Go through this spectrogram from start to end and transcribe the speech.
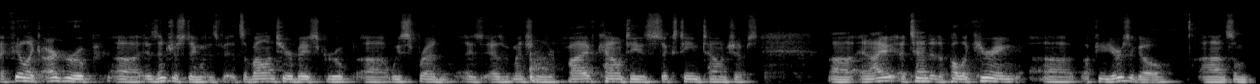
I feel like our group uh, is interesting. It's, it's a volunteer-based group. Uh, we spread, as, as we mentioned earlier, five counties, 16 townships. Uh, and I attended a public hearing uh, a few years ago on some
